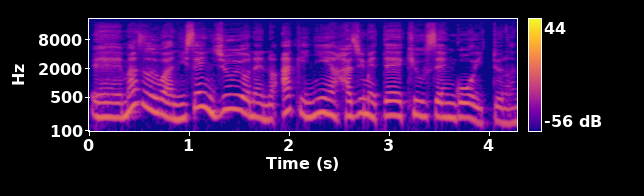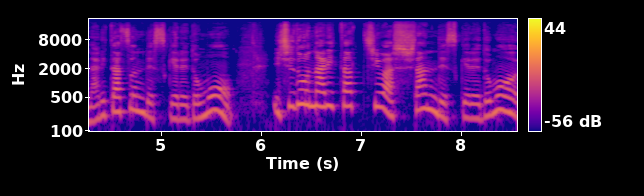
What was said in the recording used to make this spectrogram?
えー、まずは2014年の秋に初めて休戦合意っていうのが成り立つんですけれども一度成り立ちはしたんですけれども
